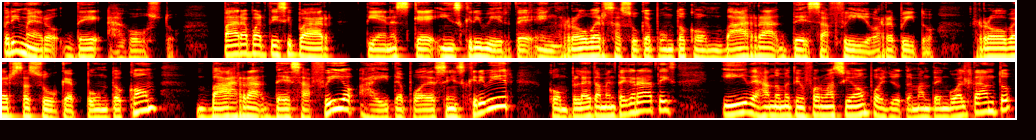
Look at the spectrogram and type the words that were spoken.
primero de agosto. Para participar tienes que inscribirte en robertsazuke.com barra desafío. Repito, robertsazuke.com barra desafío. Ahí te puedes inscribir completamente gratis y dejándome tu información, pues yo te mantengo al tanto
